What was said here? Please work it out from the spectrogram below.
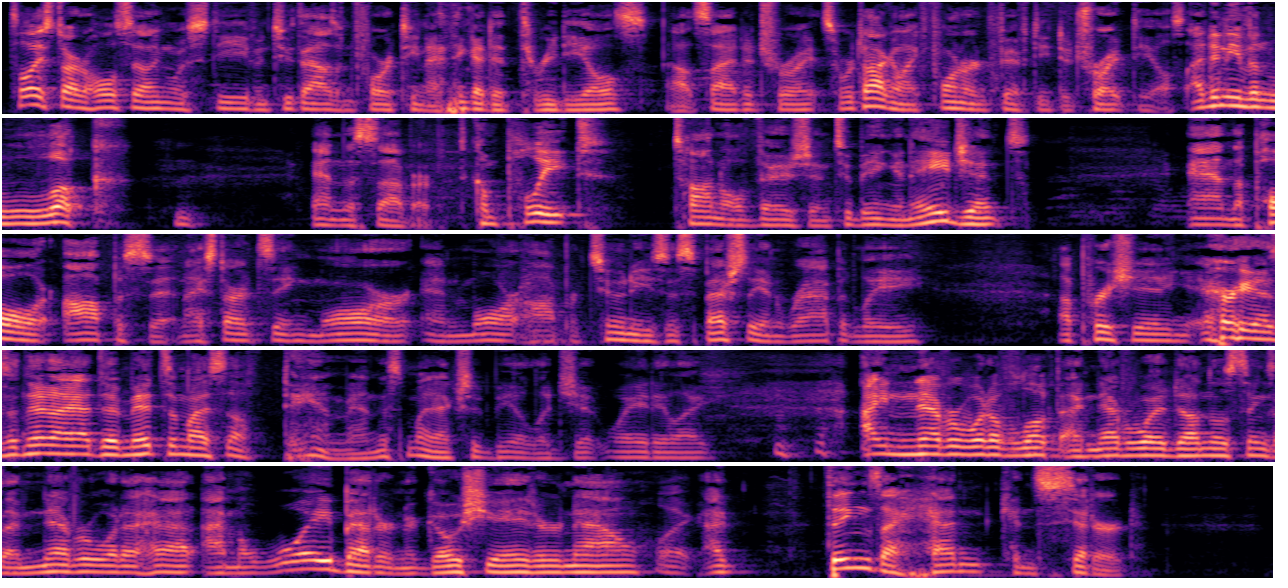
until I started wholesaling with Steve in 2014, I think I did three deals outside Detroit. So we're talking like 450 Detroit deals. I didn't even look hmm. in the suburb. Complete tunnel vision to being an agent and the polar opposite. And I started seeing more and more opportunities, especially in rapidly appreciating areas. And then I had to admit to myself, damn, man, this might actually be a legit way to like, I never would have looked. I never would have done those things. I never would have had. I'm a way better negotiator now. Like I, things I hadn't considered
